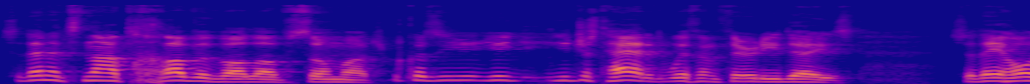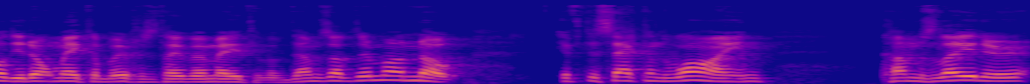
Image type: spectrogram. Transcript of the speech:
so then it's not chaviv alav so much, because you, you, you just had it within 30 days. So they hold you don't make a birchas taiva meitiv. Of them no. If the second wine comes later,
